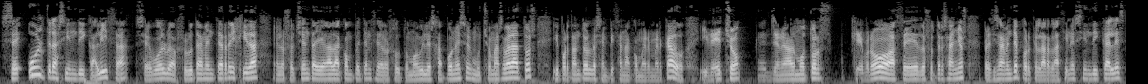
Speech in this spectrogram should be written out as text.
se ultra sindicaliza, se vuelve absolutamente rígida. En los 80 llega la competencia de los automóviles japoneses mucho más baratos y por tanto les empiezan a comer mercado. Y de hecho, General Motors quebró hace dos o tres años precisamente porque las relaciones sindicales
